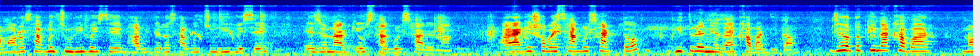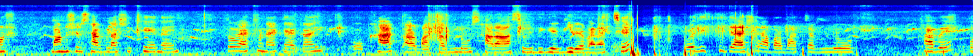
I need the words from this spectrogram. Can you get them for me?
আমারও ছাগল চুরি হয়েছে, ভাবিদেরও ছাগল চুরি হয়েছে, এজন্য আর কেউ ছাগল ছাড়ে না। আর আগে সবাই ছাগল ছাড়তো, ভিতরে নিয়ে যায় খাবার দিতাম। যেহেতু কিনা খাবার মানুষের ছাগল আসে খেয়ে নেয়। তো এখন একা একাই ও খাক, আর বাচ্চাগুলো সারা আছে, ওইদিকে ঘুরে বেড়াচ্ছে। ওই দিক থেকে আসে, আবার বাচ্চাগুলো খাবে। তো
